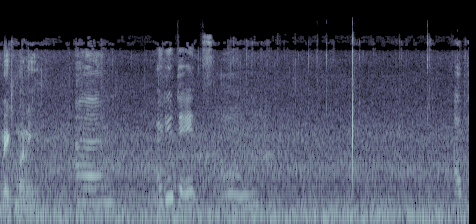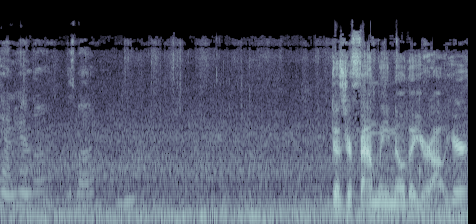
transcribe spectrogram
make money? Um, I do dates. Um, I panhandle as well. Does your family know that you're out here,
